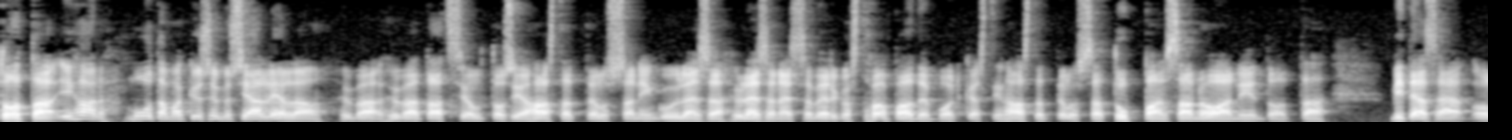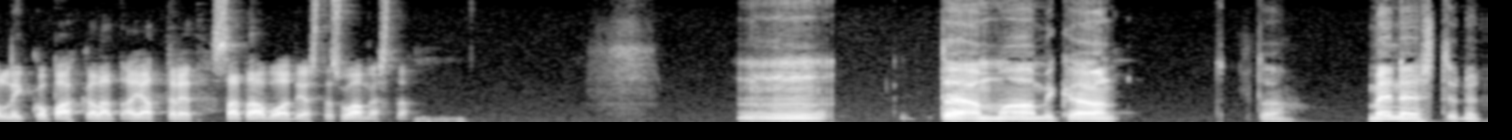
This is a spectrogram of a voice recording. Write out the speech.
Tota, ihan muutama kysymys jäljellä on. Hyvä, hyvä tatsi ollut tosiaan haastattelussa, niin kuin yleensä, yleensä näissä Verkosta vapauteen podcastin haastattelussa tuppaan sanoa, niin tota, mitä sä Olli Kopakkalat ajattelet satavuotiaasta Suomesta? Mm, Tämä on maa, mikä on tota, menestynyt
